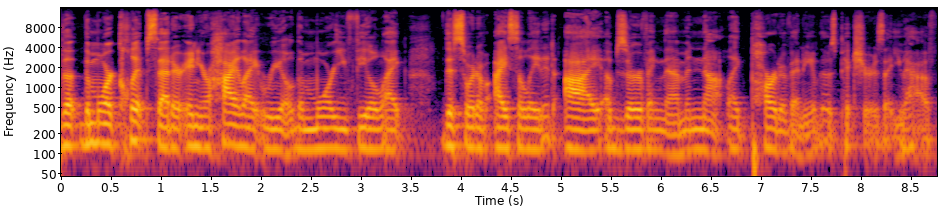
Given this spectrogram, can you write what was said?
the, the more clips that are in your highlight reel the more you feel like this sort of isolated eye observing them and not like part of any of those pictures that you have.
